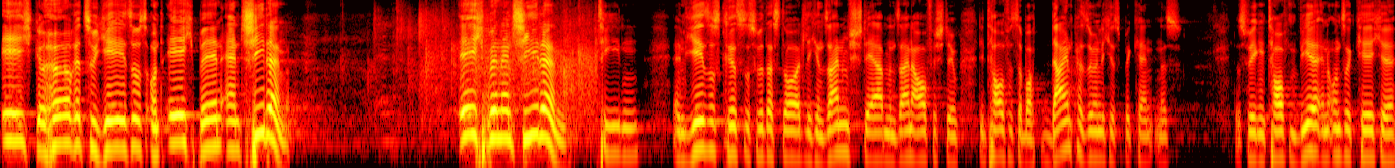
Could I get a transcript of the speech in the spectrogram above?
Ich gehöre zu Jesus und ich bin entschieden. Ich bin entschieden. In Jesus Christus wird das deutlich, in seinem Sterben, in seiner Auferstehung. Die Taufe ist aber auch dein persönliches Bekenntnis. Deswegen taufen wir in unserer Kirche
